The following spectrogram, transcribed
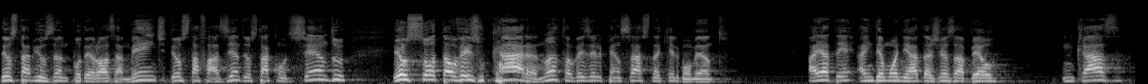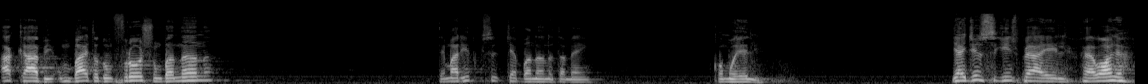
Deus está me usando poderosamente, Deus está fazendo, Deus está acontecendo. Eu sou talvez o cara, não é? Talvez ele pensasse naquele momento. Aí a endemoniada Jezabel em casa, Acabe, um baita de um frouxo, um banana. Tem marido que é banana também, como ele. E aí diz o seguinte para ele: fala, olha,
